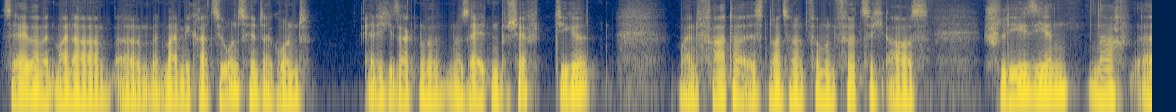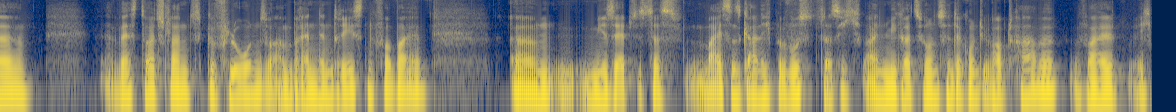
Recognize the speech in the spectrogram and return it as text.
selber mit meiner, äh, mit meinem Migrationshintergrund ehrlich gesagt nur, nur selten beschäftige. Mein Vater ist 1945 aus Schlesien nach äh, Westdeutschland geflohen, so am brennenden Dresden vorbei. Ähm, mir selbst ist das meistens gar nicht bewusst, dass ich einen Migrationshintergrund überhaupt habe, weil ich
